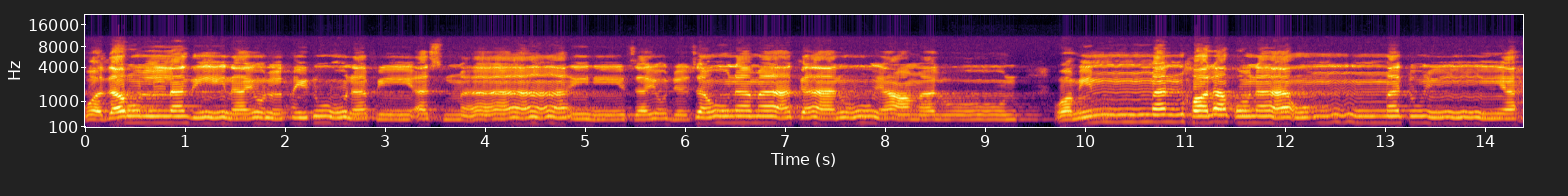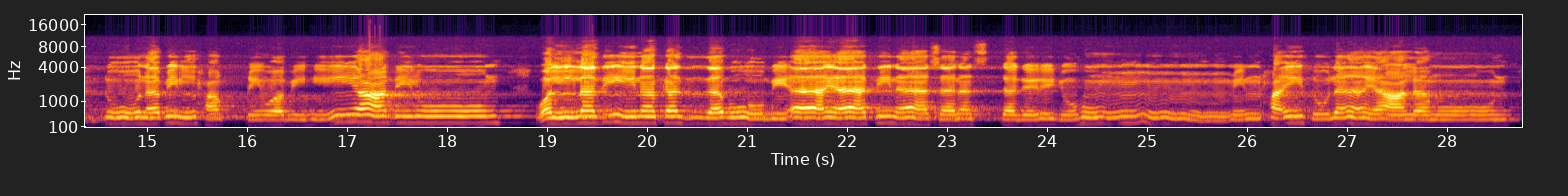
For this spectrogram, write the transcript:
وذروا الذين يلحدون في أسمائه سيجزون ما كانوا يعملون. وممن خلقنا أمة يهدون بالحق وبه يعدلون. والذين كذبوا بآياتنا سنستدرجهم من حيث لا يعلمون.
